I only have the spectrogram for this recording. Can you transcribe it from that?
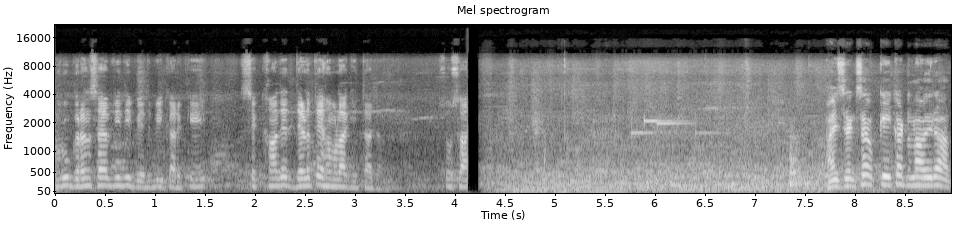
ਗੁਰੂ ਗ੍ਰੰਥ ਸਾਹਿਬ ਜੀ ਦੀ ਬੇਦਬੀ ਕਰਕੇ ਸਿੱਖਾਂ ਦੇ ਦਿਲ ਤੇ ਹਮਲਾ ਕੀਤਾ ਜਾਂਦਾ ਸੋ ਸਾ- ਹਾਂਜੀ ਸਿੰਘ ਸਾਹਿਬ, ਕੀ ਘਟਨਾ ਹੋਈ ਰਾਤ?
